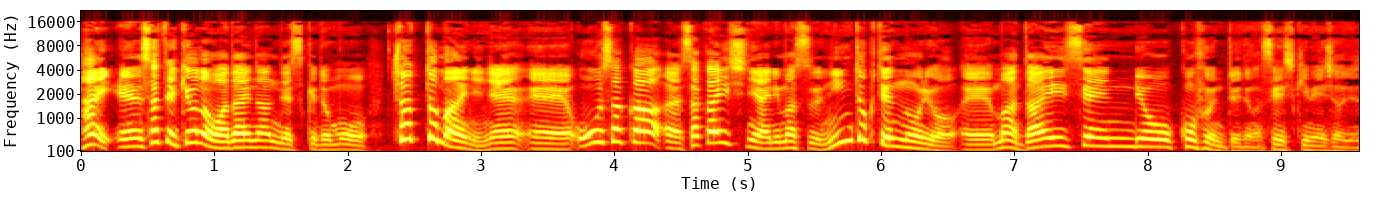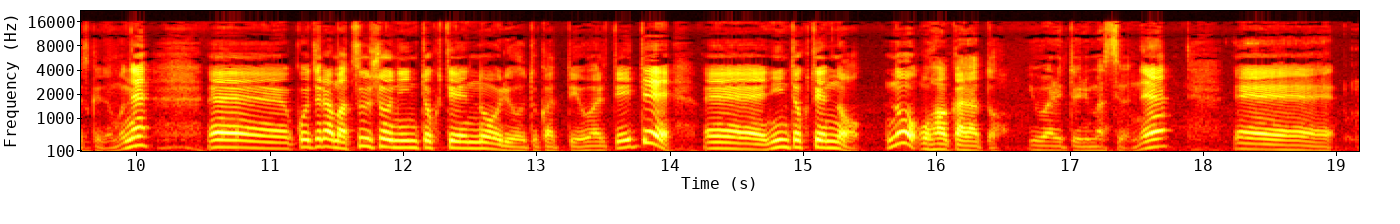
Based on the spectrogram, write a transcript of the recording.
はい。えー、さて今日の話題なんですけども、ちょっと前にね、えー、大阪、堺市にあります仁徳天皇陵、えー、まあ大仙陵古墳というのが正式名称ですけどもね、えー、こちらまあ通称仁徳天皇陵とかって言われていて、えー、仁徳天皇のお墓だと言われておりますよね。えー、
